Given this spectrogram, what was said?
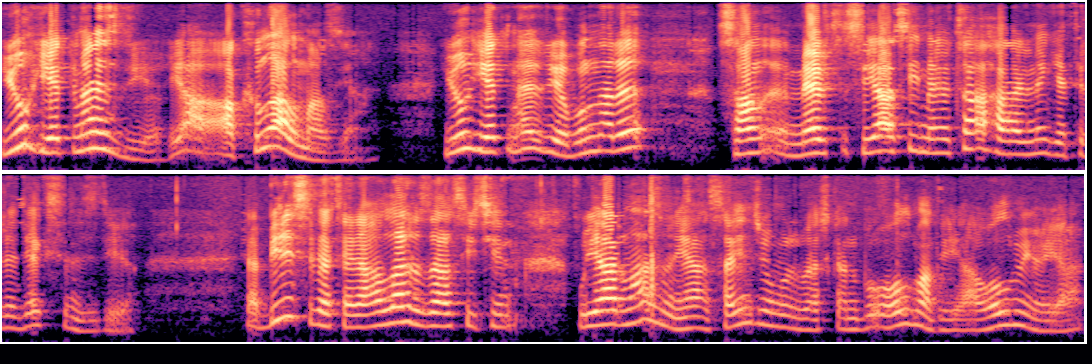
Yuh yetmez diyor. Ya akıl almaz yani. Yuh yetmez diyor. Bunları san, mev- siyasi mevta haline getireceksiniz diyor. Ya birisi mesela Allah rızası için uyarmaz mı ya Sayın Cumhurbaşkanı bu olmadı ya olmuyor ya.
